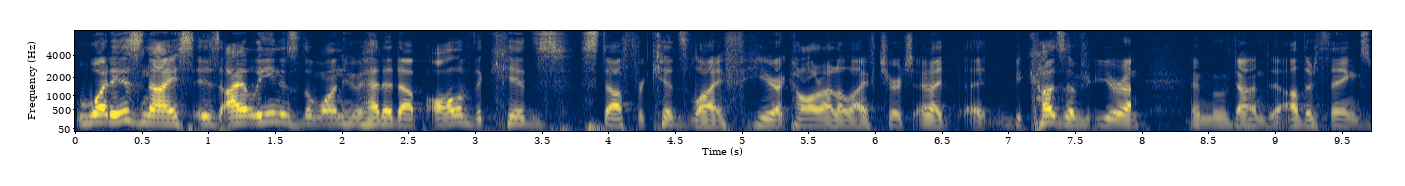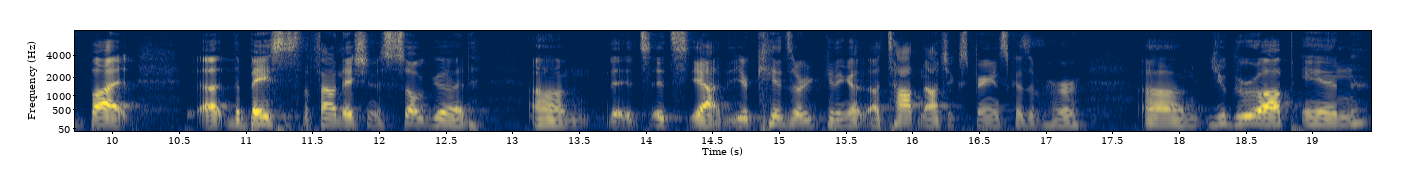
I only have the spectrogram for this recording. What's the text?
what is nice is Eileen is the one who headed up all of the kids stuff for Kids Life here at Colorado Life Church, and I, uh, because of your and moved on to other things. But uh, the basis, the foundation is so good. Um, it's it's yeah, your kids are getting a, a top-notch experience because of her. Um, you grew up in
